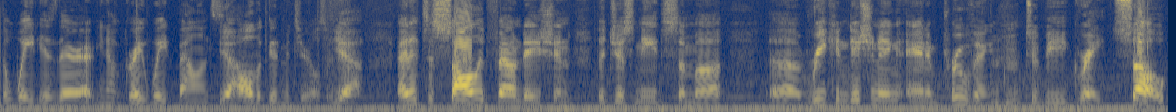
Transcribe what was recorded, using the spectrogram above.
The weight is there. You know, great weight balance. Yeah. All the good materials are there. Yeah, and it's a solid foundation that just needs some uh, uh, reconditioning and improving to be great. So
